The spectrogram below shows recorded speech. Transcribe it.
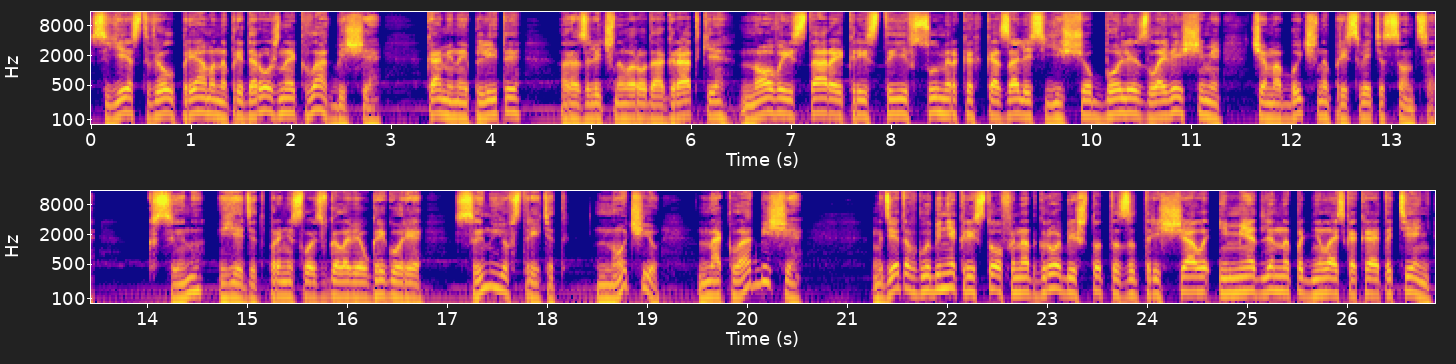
Съезд вел прямо на придорожное кладбище. Каменные плиты, различного рода оградки, новые и старые кресты в сумерках казались еще более зловещими, чем обычно при свете солнца. «К сыну едет», — пронеслось в голове у Григория. «Сын ее встретит? Ночью? На кладбище?» Где-то в глубине крестов и надгробий что-то затрещало, и медленно поднялась какая-то тень.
